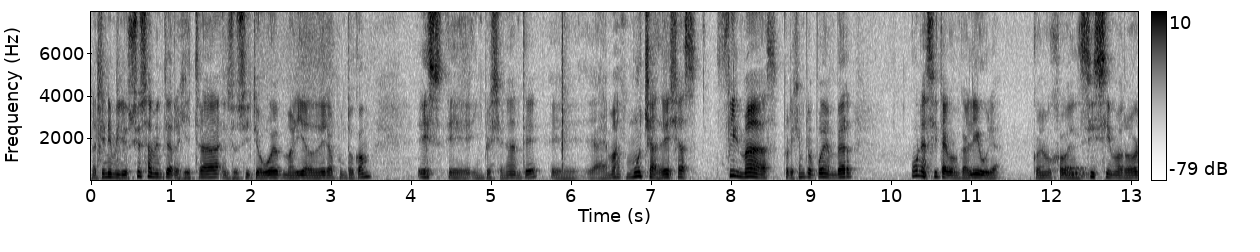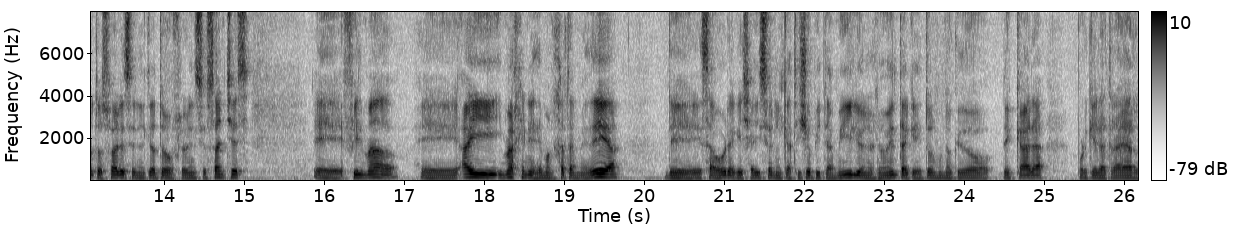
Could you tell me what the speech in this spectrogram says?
la tiene minuciosamente registrada en su sitio web mariadodera.com. Es eh, impresionante, eh, además muchas de ellas filmadas, por ejemplo pueden ver una cita con Calígula, con un jovencísimo Roberto Suárez en el Teatro Florencio Sánchez, eh, filmado. Eh, hay imágenes de Manhattan Medea, de esa obra que ella hizo en el Castillo Pitamilio en los 90, que todo el mundo quedó de cara porque era traer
